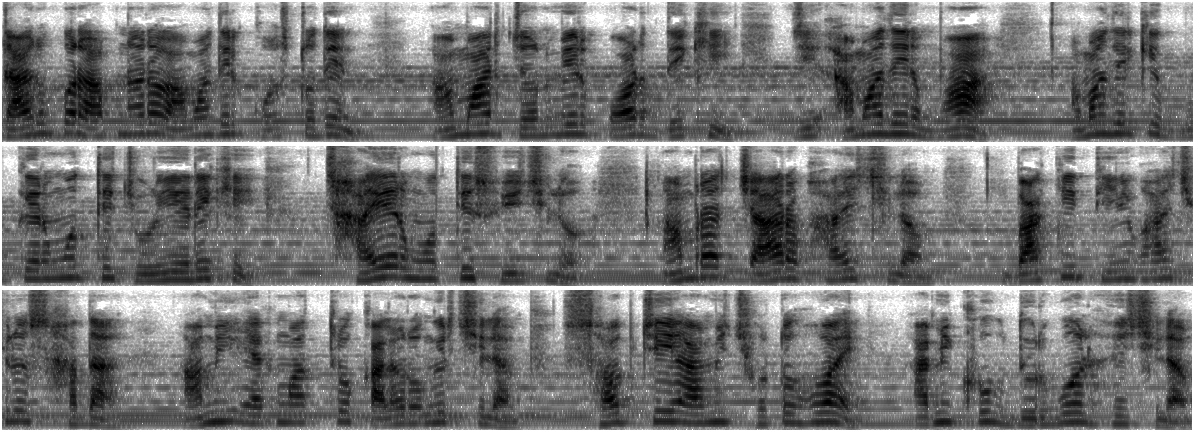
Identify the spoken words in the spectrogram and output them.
তার উপর আপনারাও আমাদের কষ্ট দেন। আমার জন্মের পর দেখি যে আমাদের মা আমাদেরকে বুকের মধ্যে জড়িয়ে রেখে ছায়ের মধ্যে শুয়েছিল। আমরা চার ভাই ছিলাম, বাকি তিন ভাই ছিল সাদা। আমি একমাত্র কালো রঙের ছিলাম। সবচেয়ে আমি ছোট হওয়ায় আমি খুব দুর্বল হয়েছিলাম।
